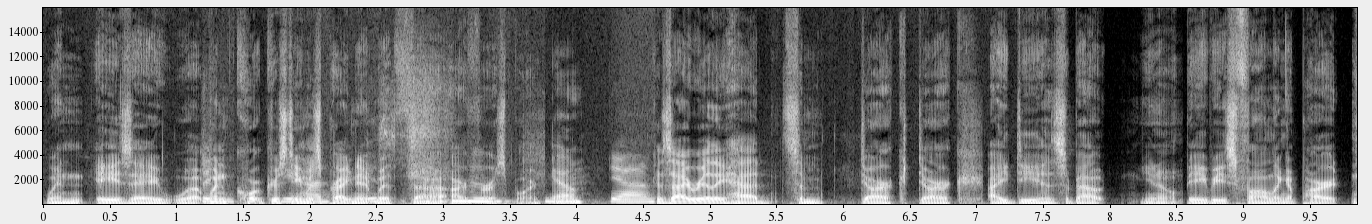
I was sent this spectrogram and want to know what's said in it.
when Aze wa- when, Christine was pregnant babies. with uh, our firstborn yeah. Yeah. because I really had some dark dark ideas about you know babies falling apart.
